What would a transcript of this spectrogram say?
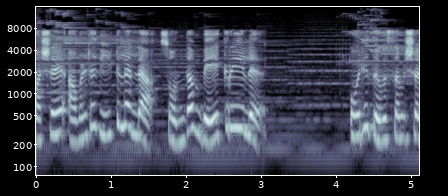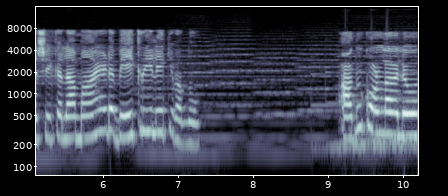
പക്ഷേ അവളുടെ വീട്ടിലല്ല സ്വന്തം ബേക്കറിയിൽ. ഒരു ദിവസം ശശികല മായയുടെ ബേക്കറിയിലേക്ക് വന്നു. അത് കൊള്ളാലോ.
